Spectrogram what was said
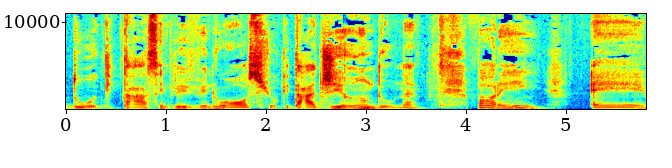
do que está sempre vivendo ócio, que está adiando, né? Porém, é,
